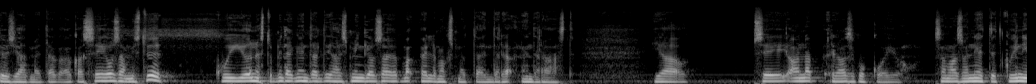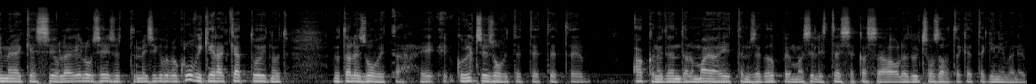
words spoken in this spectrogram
tööseadmeid, aga, aga see osa, mis tööd, kui õnnestub midagi endal teha, siis mingi osa jääb välja maksmata enda, nende rahast. ja see annab reaalse kokkuhoiu. samas on nii, et, et kui inimene, kes ei ole elu sees, ütleme isegi võib-olla kruvikerat kätte hoidnud, no talle ei soovita, kui üldse ei soovita, et, et, et hakka nüüd endale maja ehitamisega õppima sellist asja, kas sa oled üldse osavate kätega inimene,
